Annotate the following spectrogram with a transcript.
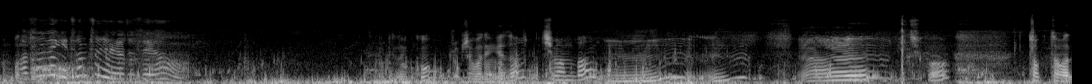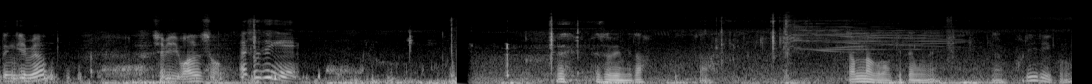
한번 아더 선생님 천천히 알려주세요 놓고 쭉 잡아당겨서 침 한번 음, 음, 음, 치고 쭉 잡아당기면 제비 완성. 아 선생님. 네 배섭입니다. 자 짬락으로 왔기 때문에 그냥 프리릭으로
